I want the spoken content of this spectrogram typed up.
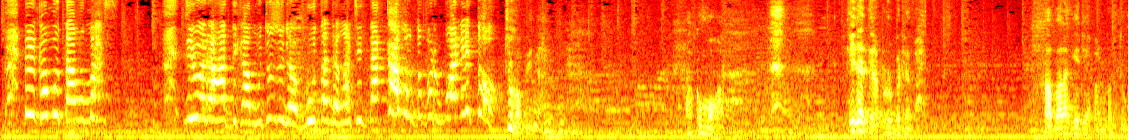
Dan kamu tahu, Mas, jiwa dan hati kamu itu sudah buta dengan cinta kamu untuk perempuan itu. Cukup, Vina. Aku mohon. Kita tidak perlu berdebat. Apalagi di depan mertua.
